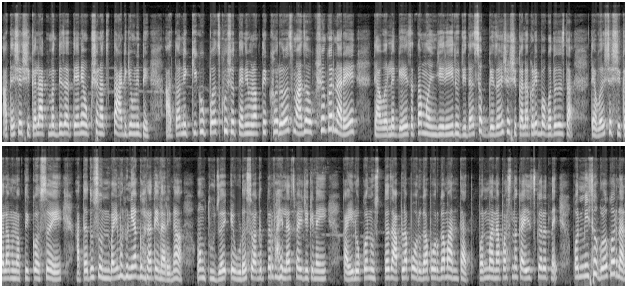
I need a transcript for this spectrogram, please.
आता शशिकला आतमध्ये जाते आणि औक्षणाचं ताट घेऊन येते. आता नक्की खूपच खुश होते आणि मला ते खरंच माझं औक्षण करणार आहे. त्यावर लगेच आता मंजिरी रुजिदा सगळेजण शशिकलाकडे बघतच असतात. त्यावर शशिकला म्हणू लागते कसं आहे? आता तू सुनबाई म्हणून या घरात येणार आहे ना? मग तुझं एवढं स्वागत तर व्हायलाच पाहिजे की नाही? काही लोक नुसतंच आपला पोरगा पोरगा मानतात पण मनापासून काहीच करत नाही. पण मी सगळं करणार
